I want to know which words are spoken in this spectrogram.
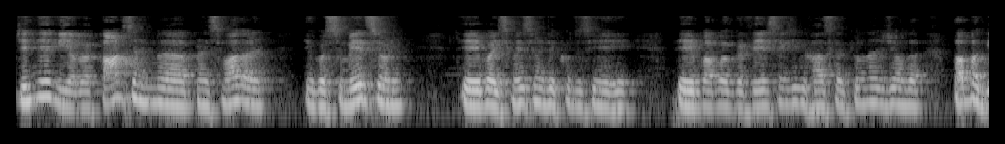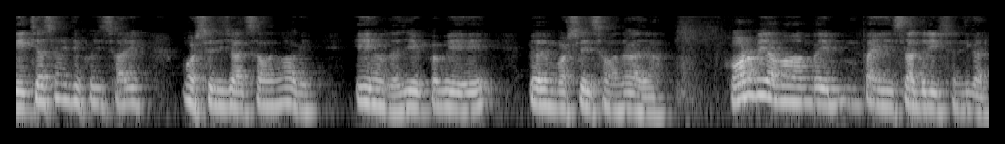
ਜਿੰਨੇ ਵੀ ਆਪਾਂ ਕਾਂਡ ਸਿੰਘ ਆਪਣੇ ਸਮਾਧ ਵਾਲੇ ਦੇਖੋ ਸਮੇਤ ਸਿਉਣੀ। ਤੇ ਭਾਈ ਸਮੇਤ ਸਿਉਣੀ ਦੇਖੋ ਤੁਸੀਂ ਇਹ। ਤੇ ਬਾਬਾ ਗੁਰਦੇਵ ਸਿੰਘ ਜੀ ਵੀ ਖਾਸ ਕਰਕੇ ਉਹਨਾਂ ਦੇ ਵਿੱਚ ਆਉਂਦਾ। ਬਾਬਾ ਗੇਜਾ ਸਿੰਘ ਵੀ ਦੇਖੋ ਜੀ ਸਾਰੇ ਮੁਰਸ਼ਿਦ ਦੀ ਜਾਤ ਸੰਬੰਧ ਆ ਗਏ। ਇਹ ਹੁੰਦਾ ਜੀ ਇੱਕ ਵੀ ਇਹ ਵੀ ਉਹਦੇ ਮੁਰਸ਼ਿਦ ਸੰਬੰਧ ਆ ਜਾਣਾ। ਹੁਣ ਵੀ ਆਵਾਂ ਬਈ ਭਾਈ ਸਾਦਰੀ ਸਿੰਘ ਦੀ ਗੱਲ।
